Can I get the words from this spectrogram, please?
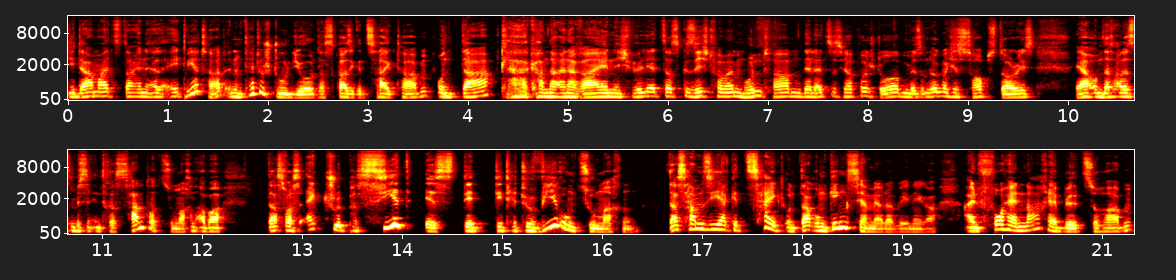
die damals da in LA trainiert hat, in einem Tattoo-Studio das quasi gezeigt haben. Und da, klar, kam da einer rein, ich will jetzt das Gesicht von meinem Hund haben, der letztes Jahr verstorben ist und irgendwelche Sob-Stories, ja, um das alles ein bisschen interessanter zu machen. Aber das, was actual passiert ist, die, die Tätowierung zu machen, das haben sie ja gezeigt und darum ging es ja mehr oder weniger. Ein Vorher-Nachher-Bild zu haben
